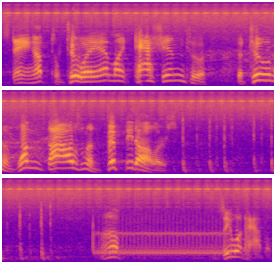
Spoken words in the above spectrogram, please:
staying up till 2 a.m., might cash in to the tune of $1,050. Well, see what happens.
